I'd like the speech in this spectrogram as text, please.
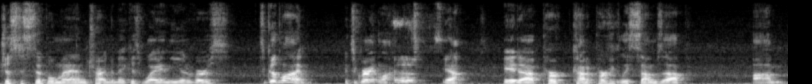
just a simple man trying to make his way in the universe. It's a good line. It's a great line. Is. Yeah, it uh, per- kind of perfectly sums up um,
